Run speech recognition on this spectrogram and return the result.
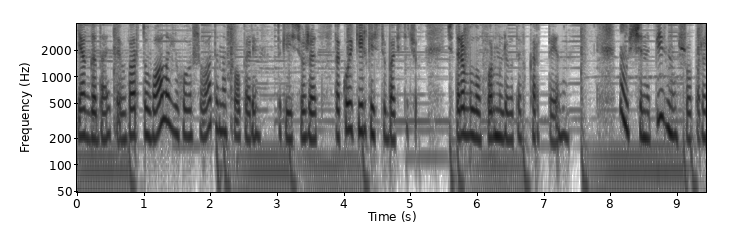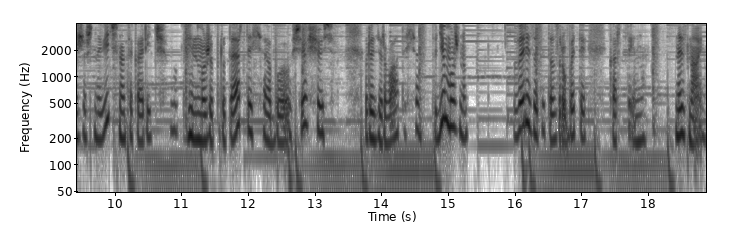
Як гадаєте, вартувало його вишивати на шопері, такий сюжет з такою кількістю бекстічу, чи треба було оформлювати в картину? Ну, ще не пізно, шопер же ж не вічна така річ, він може протертися або ще щось розірватися. Тоді можна вирізати та зробити картину. Не знаю.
